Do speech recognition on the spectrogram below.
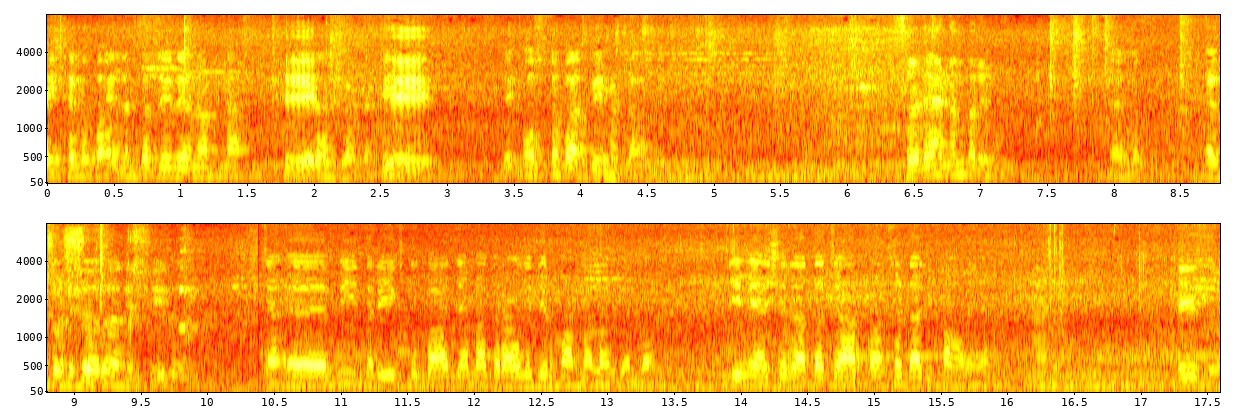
ਇੱਥੇ ਮੋਬਾਈਲ ਨੰਬਰ ਦੇ ਦੇਣਾ ਆਪਣਾ ਜਿਹੜਾ ਵੀ ਤੁਹਾਡਾ ਠੀਕ ਹੈ ਤੇ ਉਸ ਤੋਂ ਬਾਅਦ ਪੇਮੈਂਟ ਡਾਲ ਦਿਓ ਸਾਡਾ ਨੰਬਰ ਹੈ ਨਾ ਇਹ ਲਓ ਇਹ ਤੁਹਾਡੀ 2000 ਦੀ ਰਸੀਦ ਹੋਈ 20 ਤਰੀਕ ਤੋਂ ਬਾਅਦ ਜਮ੍ਹਾਂ ਕਰਾਓਗੇ ਜੁਰਮਾਨਾ ਲੱਗ ਜਾਂਦਾ ਜਿਵੇਂ ਅਸ਼ਰਾਦਾ 4-500 ਡੱਜ ਖਾ ਰਿਹਾ ठीक हो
